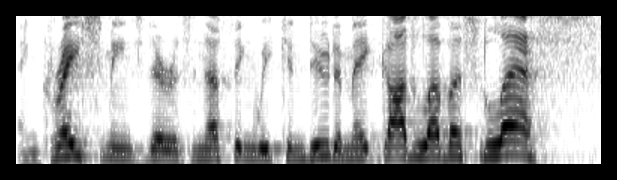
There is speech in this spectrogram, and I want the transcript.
And grace means there is nothing we can do to make God love us less.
